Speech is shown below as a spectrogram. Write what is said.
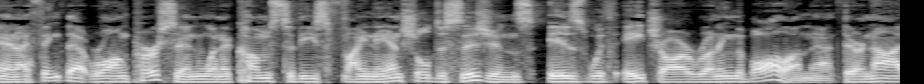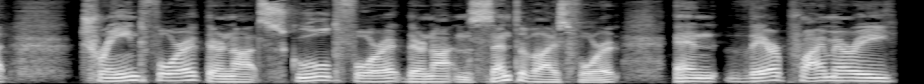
and i think that wrong person when it comes to these financial decisions is with hr running the ball on that they're not trained for it. They're not schooled for it. They're not incentivized for it. And their primary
